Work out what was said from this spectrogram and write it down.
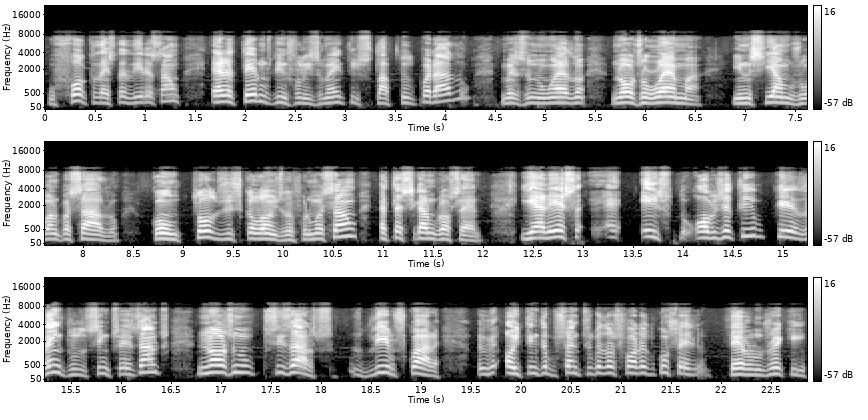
o foco desta direção era termos, infelizmente, isto está tudo parado, mas não é. Nós, o lema, iniciamos o ano passado com todos os escalões da formação até chegarmos ao CERN. E era este, é, este o objetivo, que dentro de 5, 6 anos nós não precisarmos de ir buscar 80% dos jogadores fora do Conselho, ter-nos aqui.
